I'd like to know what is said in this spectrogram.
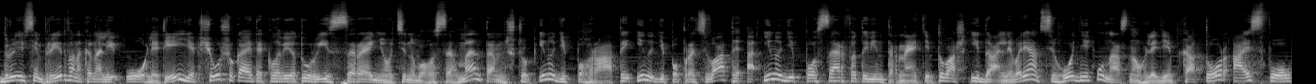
Друзі, всім привіт! Ви на каналі Огляд. І якщо ви шукаєте клавіатуру із середнього цінового сегмента, щоб іноді пограти, іноді попрацювати, а іноді посерфити в інтернеті, то ваш ідеальний варіант сьогодні у нас на огляді. Hator Icefall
